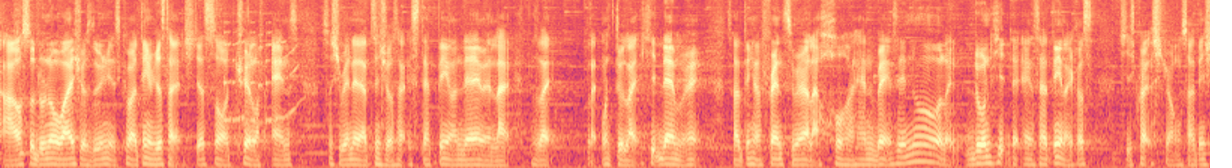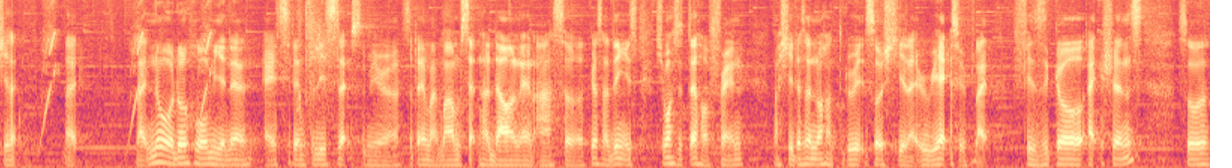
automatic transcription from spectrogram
I also don't know why she was doing this Because I think it was just like she just saw a trail of ants, so she went there. I think she was like stepping on them and like was like like want to like hit them, right? So I think her friends were like hold her hand back and say no, like don't hit the ants. I think like because she's quite strong, so I think she like like like no, don't hold me, and then accidentally slaps Samira. So then my mom sat her down and asked her because I think it's, she wants to tell her friend, but she doesn't know how to do it, so she like reacts with like physical actions. So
